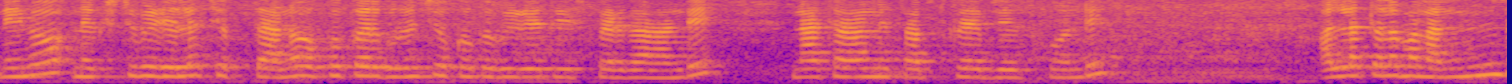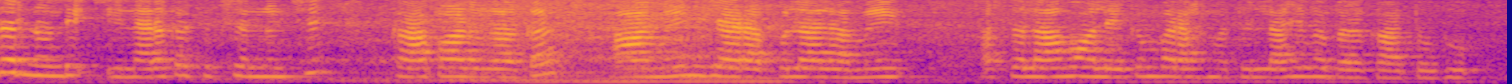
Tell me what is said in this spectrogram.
నేను నెక్స్ట్ వీడియోలో చెప్తాను. ఒక్కొక్కరి గురించి ఒక్కొక్క వీడియో తీసి పెడతానండి. నా ఛానల్ని సబ్స్క్రైబ్ చేసుకోండి. అల్లతల మనందరి నుండి ఈ నరక శిక్షణ నుంచి కాపాడుగాక. ఆమీన్. యా రబ్బుల్ ఆలమీన్. అస్సలాము అలైకుం వరహమతుల్లాహి వబర్కాతుహు.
